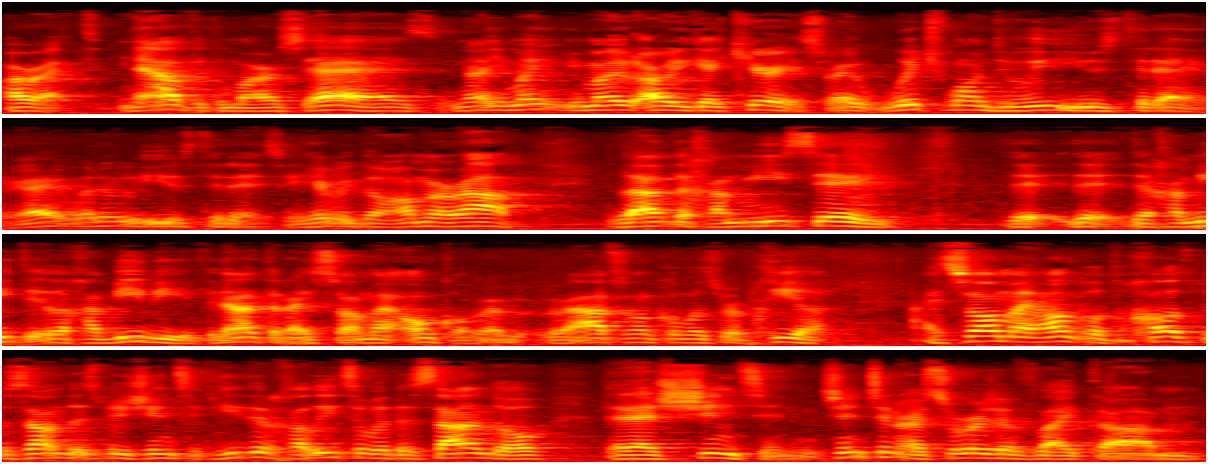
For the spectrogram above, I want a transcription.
All right. Now the Gemara says. Now you might you might already get curious, right? Which one do we use today, right? What do we use today? So here we go. Amar Rav. You have the chamise, the the the chamite the chabibi. If not that I saw my uncle. Rav's uncle was Rab I saw my uncle the chalas besandas b'shinsin. He did chalitza with a sandal that has shinsin. Shinsin are sort of like um.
